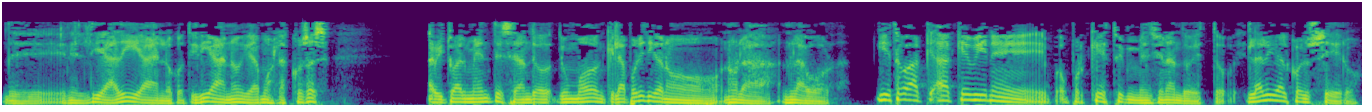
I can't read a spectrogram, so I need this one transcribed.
de, en el día a día, en lo cotidiano, digamos, las cosas habitualmente se dan de, un modo en que la política no, no, la, aborda. ¿Y esto a, qué viene, o por qué estoy mencionando esto? La ley de alcohol cero.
